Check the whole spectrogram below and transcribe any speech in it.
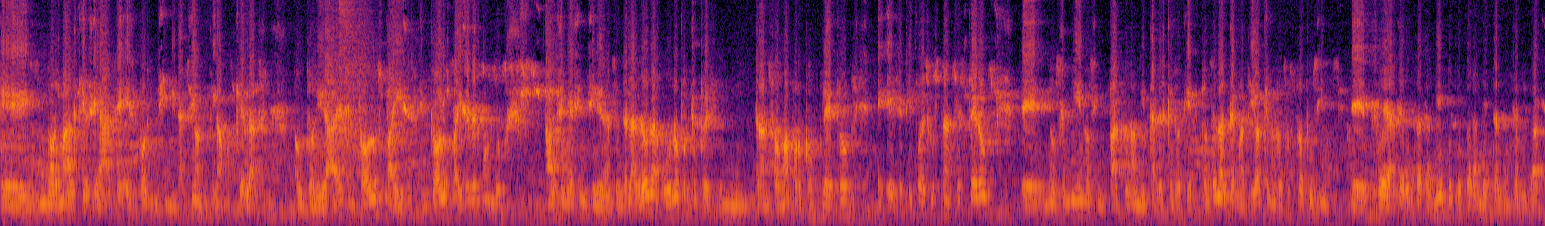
eh, normal que se hace es por incineración. Digamos que las autoridades en todos los países, en todos los países del mundo, hacen esa incineración de la droga, uno porque pues transforma por completo ese tipo de sustancias, pero eh, no se miden los impactos ambientales que eso tiene. Entonces la alternativa que nosotros propusimos eh, fue hacer un tratamiento que fuera ambientalmente amigable.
